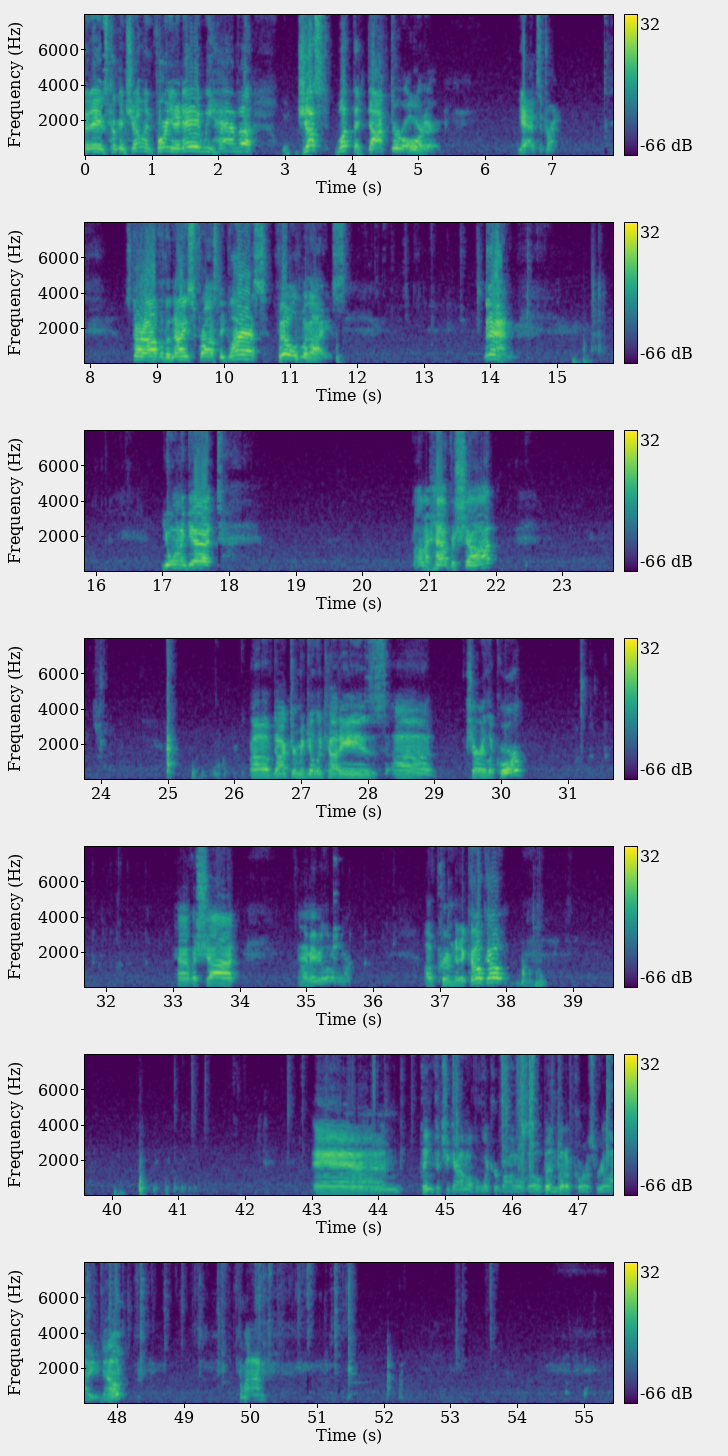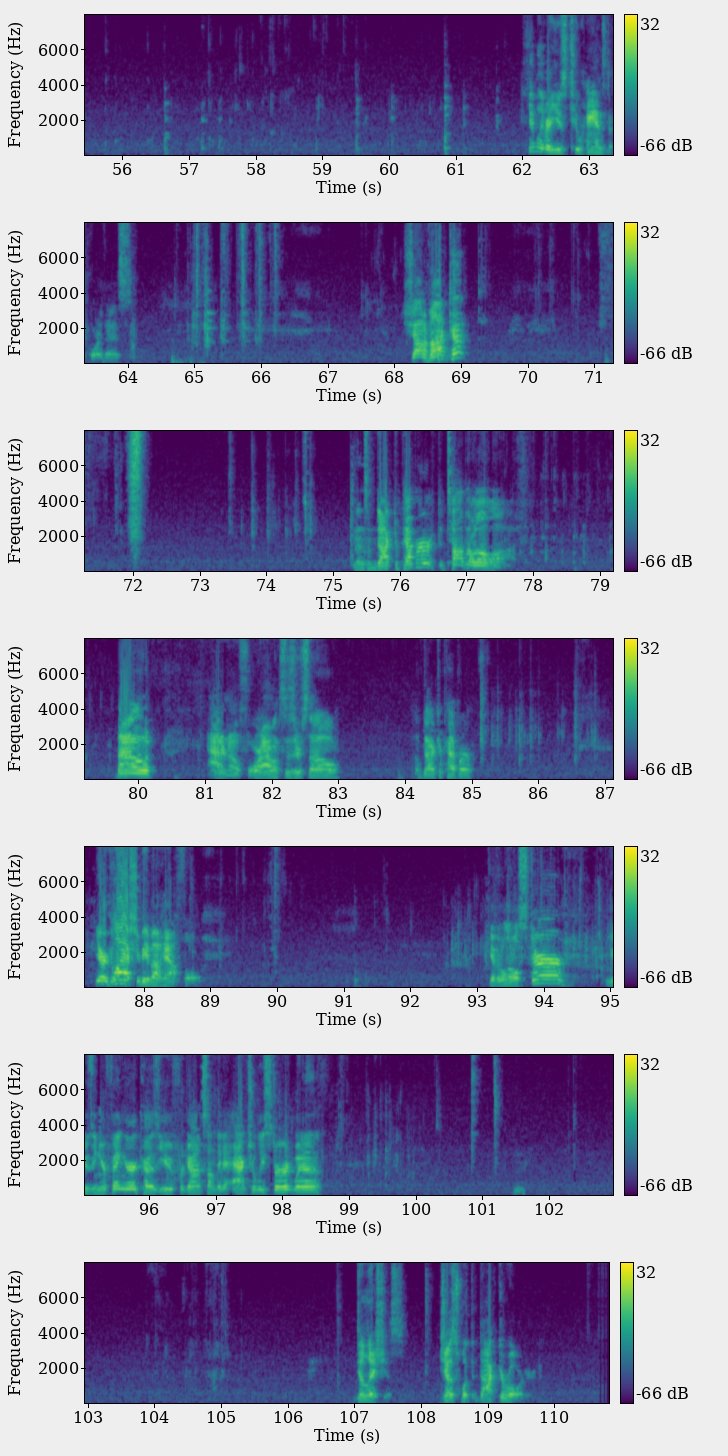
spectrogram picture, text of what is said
to Dave's Cooking Show, and for you today we have uh, just what the doctor ordered. Yeah, it's a drink. Start off with a nice frosted glass filled with ice. Then, you want to get about a half a shot of Dr. McGillicuddy's uh, cherry liqueur. Have a shot, and maybe a little more, of creme de cocoa. And think that you got all the liquor bottles open, but of course realize you don't. Come on. Can't believe I used two hands to pour this. Shot of vodka. And then some Dr. Pepper to top it all off. About, I don't know, four ounces or so of Dr. Pepper. Your glass should be about half full. Give it a little stir using your finger because you forgot something to actually stir it with. Delicious. Just what the doctor ordered.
